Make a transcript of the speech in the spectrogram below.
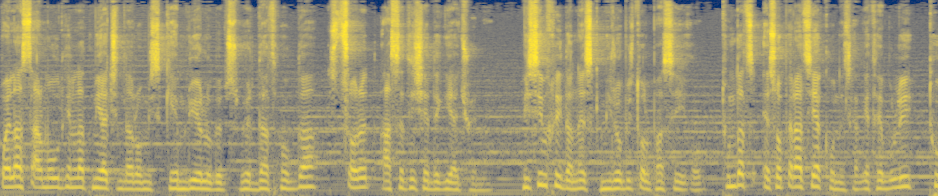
ყველას წარმოუდგენლად მიაჩნდა, რომ ის გემრიელობებს ვერ დათმობდა, სწორედ ასეთი შედეგი აჩვენა. მისი მხრიდან ეს გმირობის ტოლფასი იყო. თუნდაც ეს ოპერაცია ქონდეს გაკეთებული, თუ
